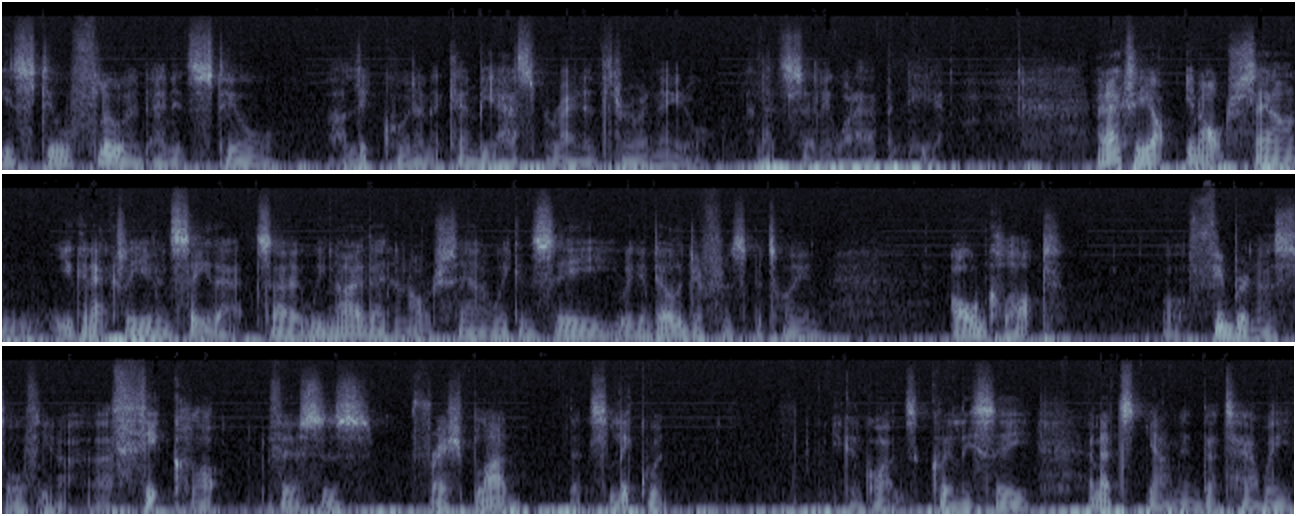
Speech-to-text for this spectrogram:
is still fluid and it's still uh, liquid and it can be aspirated through a needle. And that's certainly what happened here. And actually, in ultrasound, you can actually even see that. So we know that in ultrasound, we can see, we can tell the difference between old clot or fibrinous or you know a thick clot versus fresh blood that's liquid. You can quite clearly see, and that's you know I mean that's how we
